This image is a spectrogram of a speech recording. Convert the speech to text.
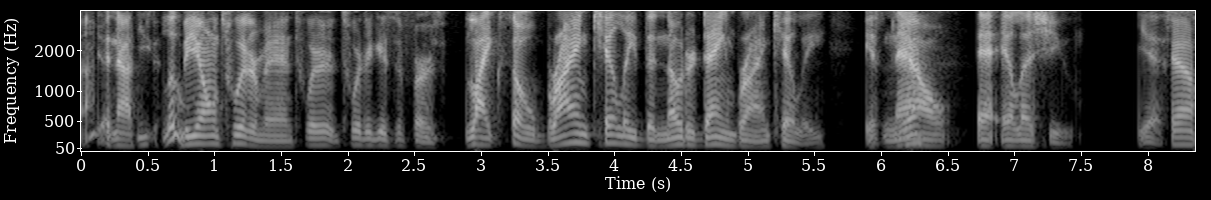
I've been out You- the loop. Be on Twitter, man. Twitter Twitter gets it first. Like so, Brian Kelly, the Notre Dame Brian Kelly, is now at LSU. Yes. Yeah.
